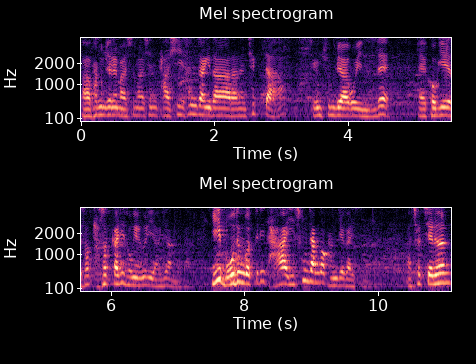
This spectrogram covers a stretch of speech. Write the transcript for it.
아, 방금 전에 말씀하신 다시 성장이다라는 책자 지금 준비하고 있는데 에, 거기에서 다섯 가지 동행을 이야기합니다. 이 모든 것들이 다 이 성장과 관계가 있습니다. 아, 첫째는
